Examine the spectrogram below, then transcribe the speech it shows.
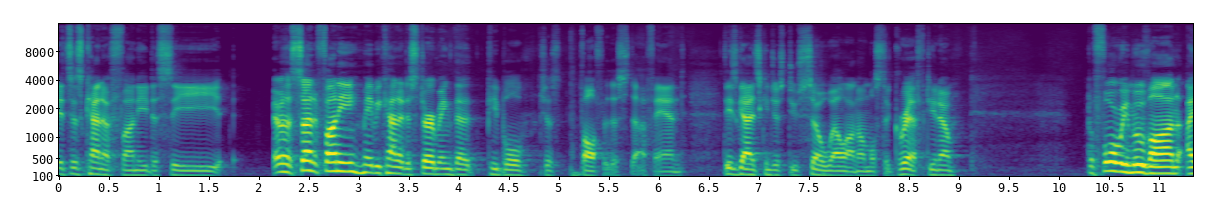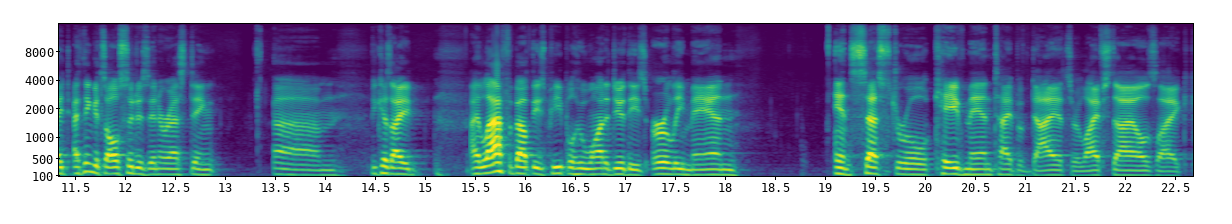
it's just kind of funny to see. Uh, it was funny, maybe kind of disturbing that people just fall for this stuff. And these guys can just do so well on almost a grift, you know? Before we move on, I, I think it's also just interesting um, because I I laugh about these people who want to do these early man, ancestral caveman type of diets or lifestyles. Like,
